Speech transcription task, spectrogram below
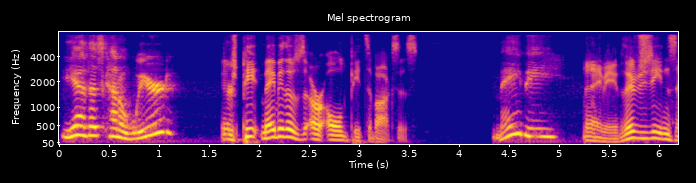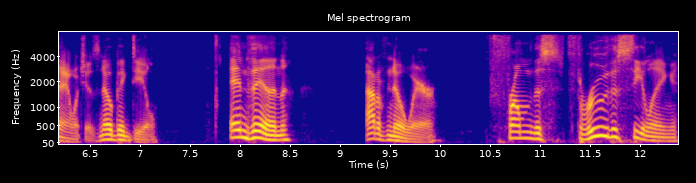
Yeah, that's kind of weird. There's pe- maybe those are old pizza boxes. Maybe. Maybe they're just eating sandwiches. No big deal. And then, out of nowhere, from this through the ceiling,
